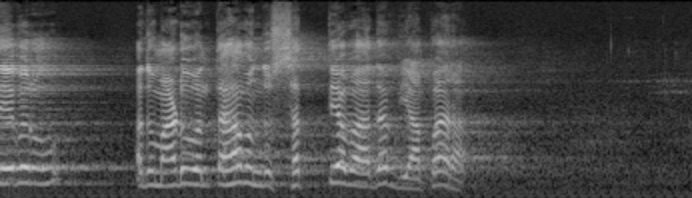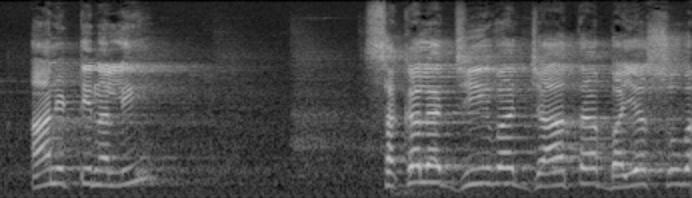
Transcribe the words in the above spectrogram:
ದೇವರು ಅದು ಮಾಡುವಂತಹ ಒಂದು ಸತ್ಯವಾದ ವ್ಯಾಪಾರ. ಆ ನಿಟ್ಟಿನಲ್ಲಿ ಸಕಲ ಜೀವ ಜಾತ ಬಯಸುವ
